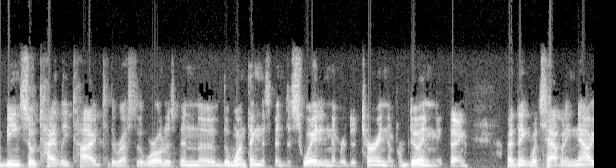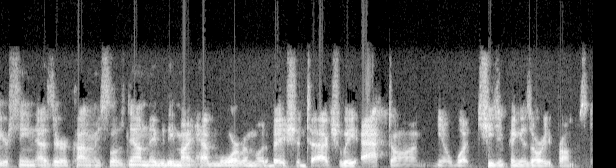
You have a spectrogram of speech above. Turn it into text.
being so tightly tied to the rest of the world has been the, the one thing that's been dissuading them or deterring them from doing anything. I think what's happening now, you're seeing as their economy slows down, maybe they might have more of a motivation to actually act on, you know, what Xi Jinping has already promised.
